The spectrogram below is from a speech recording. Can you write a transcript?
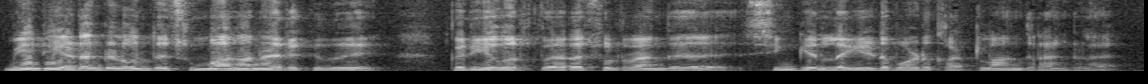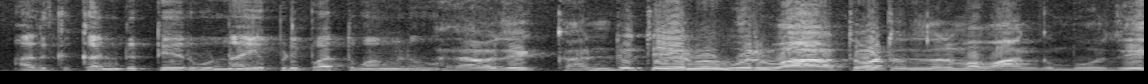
மீதி இடங்கள் வந்து சும்மா தானே இருக்குது. பெரியவர் வேற சொல்றாங்க சிங்கல்ல ஈடுபாடு காட்டலாங்கிறாங்களே அதுக்கு கண்டு தேர்வுன்னா எப்படி பார்த்து வாங்கணும்? அதாவது கன்று தேர்வு ஒரு வா தோட்டத்தில் நம்ம வாங்கும்போது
